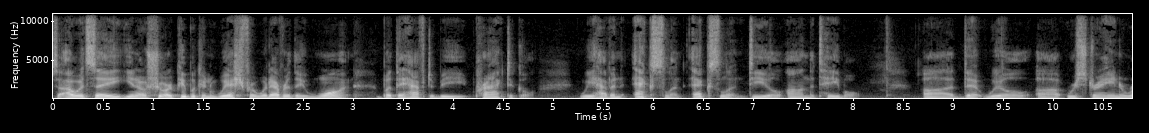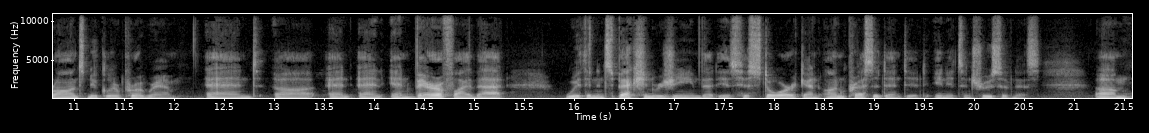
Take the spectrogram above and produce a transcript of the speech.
So I would say, you know, sure, people can wish for whatever they want, but they have to be practical. We have an excellent, excellent deal on the table uh, that will uh, restrain Iran's nuclear program and uh, and and and verify that with an inspection regime that is historic and unprecedented in its intrusiveness. Um,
